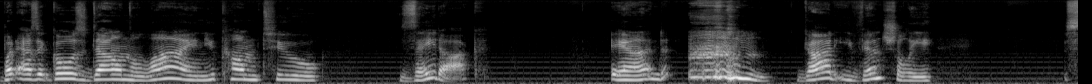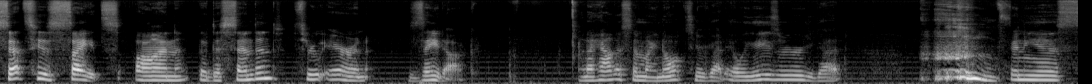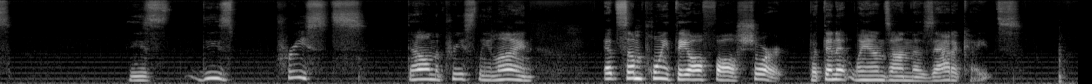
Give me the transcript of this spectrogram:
But as it goes down the line, you come to Zadok. And God eventually sets his sights on the descendant through Aaron, Zadok. And I have this in my notes here. You got Eleazar, you got Phineas, these these priests down the priestly line. At some point, they all fall short, but then it lands on the Zadokites,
